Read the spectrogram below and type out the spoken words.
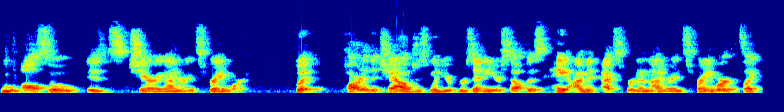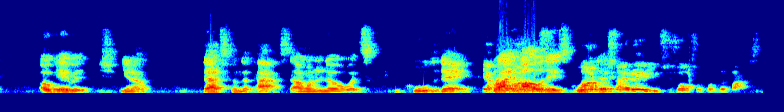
who also is sharing Ayn Rand's framework. But part of the challenge is when you're presenting yourself as, hey, I'm an expert in Ayn Rand's framework. It's like, okay, but you know, that's from the past. I want to know what's cool today. Yeah, Ryan Marcus, Holiday's cool Marcus today. Aurelius is also from the past.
